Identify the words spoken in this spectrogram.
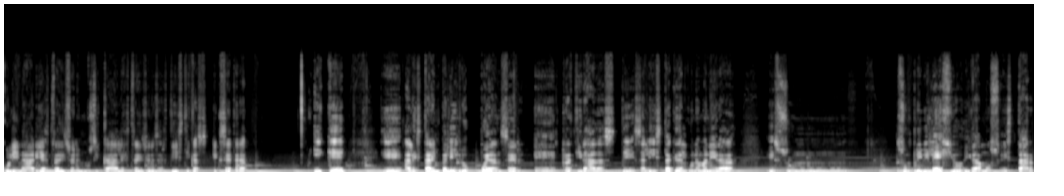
culinarias, tradiciones musicales, tradiciones artísticas, etc. Y que eh, al estar en peligro puedan ser retiradas de esa lista, que de alguna manera es un, es un privilegio, digamos, estar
